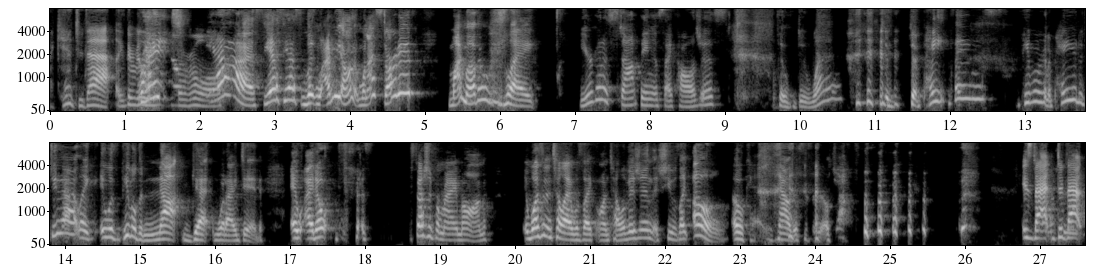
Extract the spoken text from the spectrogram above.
I can't do that. Like there really Right? is no rule. Yes, yes, yes. But I'll be honest. When I started, my mother was like, "You're gonna stop being a psychologist to do what? to, to paint things? People are gonna pay you to do that? Like it was. People did not get what I did. And I don't, especially for my mom. It wasn't until I was like on television that she was like, "Oh, okay, now this is a real job." Is that did that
